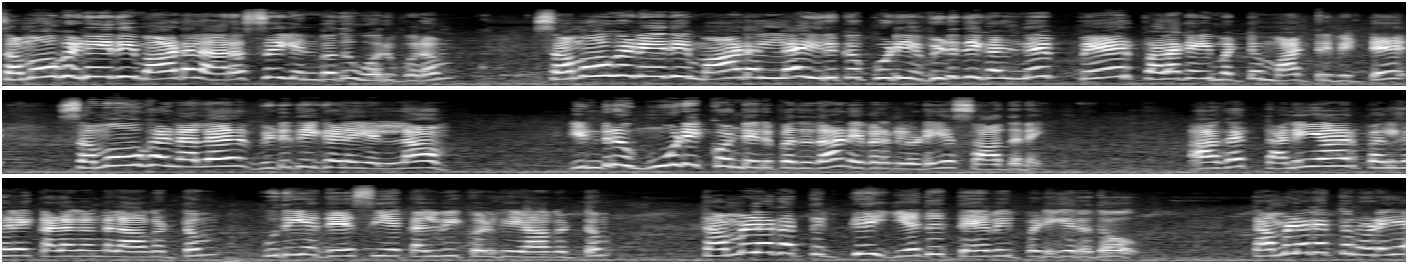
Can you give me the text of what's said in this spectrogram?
சமூக நீதி மாடல் அரசு என்பது ஒரு புறம் சமூக நீதி மாடல்ல இருக்கக்கூடிய விடுதிகள்னு பேர் பலகை மட்டும் மாற்றிவிட்டு சமூக நல விடுதிகளை எல்லாம் இன்று மூடிக்கொண்டிருப்பதுதான் இவர்களுடைய சாதனை. ஆக தனியார் பல்கலைக்கழகங்களாகட்டும் புதிய தேசிய கல்விக் கொள்கையாகட்டும் தமிழகத்திற்கு எது தேவைப்படுகிறதோ தமிழகத்தினுடைய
